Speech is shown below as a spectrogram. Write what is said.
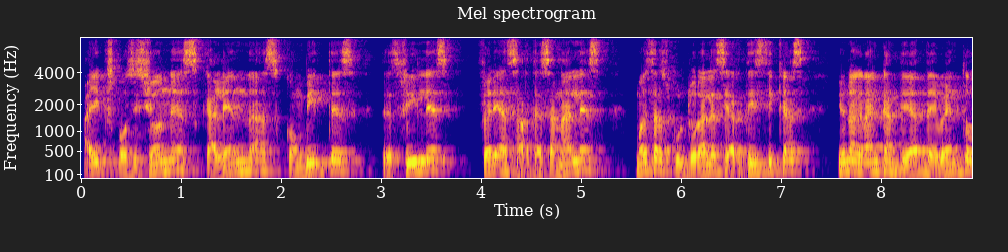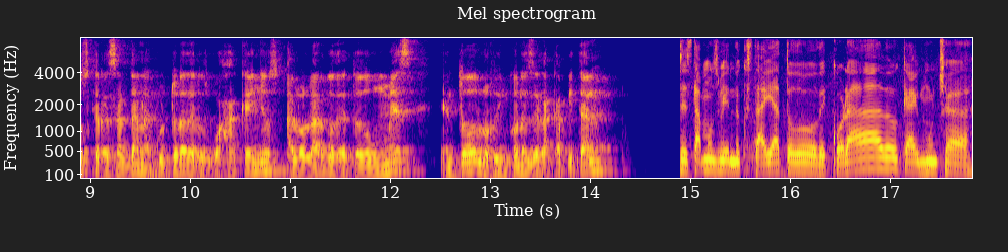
Hay exposiciones, calendas, convites, desfiles, ferias artesanales, muestras culturales y artísticas y una gran cantidad de eventos que resaltan la cultura de los oaxaqueños a lo largo de todo un mes en todos los rincones de la capital. Estamos viendo que está ya todo decorado, que hay mucha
